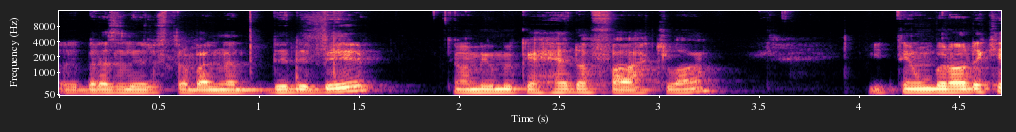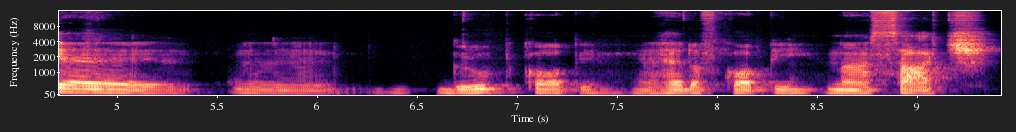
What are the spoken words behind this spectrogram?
eh, brasileiros que trabalham na DDB, tem um amigo meu que é Head of Art lá, e tem um brother que é, é Group Copy, é Head of Copy na SAT.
